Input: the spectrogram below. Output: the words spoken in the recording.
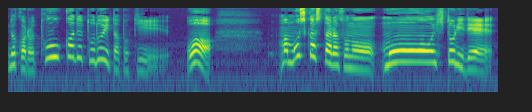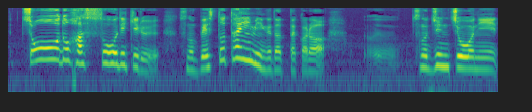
だから10日で届いた時は、まあ、もしかしたらその、もう一人でちょうど発送できる、そのベストタイミングだったから、その順調に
